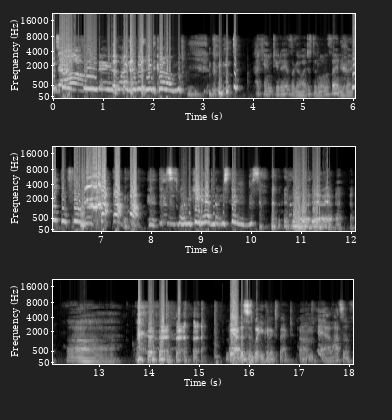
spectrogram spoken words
It's been now. three days. Why haven't you come? I came two days ago. I just didn't want to say anything. What the fuck? this is why we can't have nice things. uh, yeah, this is what you can expect. Um, yeah, lots of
